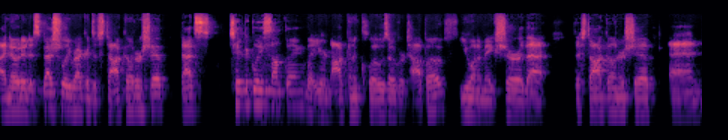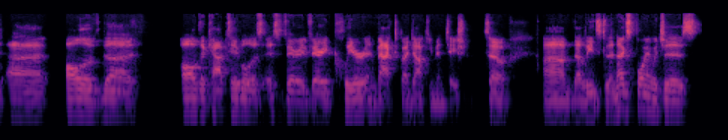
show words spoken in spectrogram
I noted especially records of stock ownership. That's typically something that you're not going to close over top of. You want to make sure that the stock ownership and uh, all of the all of the cap table is, is very very clear and backed by documentation. So um, that leads to the next point, which is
